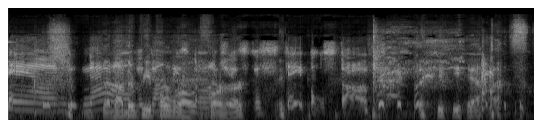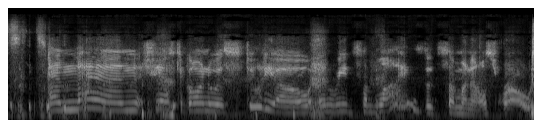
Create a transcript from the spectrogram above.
And now That other the people wrote for her. has to staple stuff. yes. And then she has to go into a studio and read some lines that someone else wrote.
